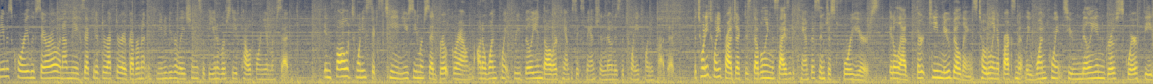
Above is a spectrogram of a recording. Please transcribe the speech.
name is Corey Lucero and I'm the Executive Director of Government and Community Relations with the University of California, Merced. In fall of 2016, UC Merced broke ground on a $1.3 billion campus expansion known as the 2020 Project. The 2020 Project is doubling the size of the campus in just four years. It'll add 13 new buildings totaling approximately 1.2 million gross square feet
